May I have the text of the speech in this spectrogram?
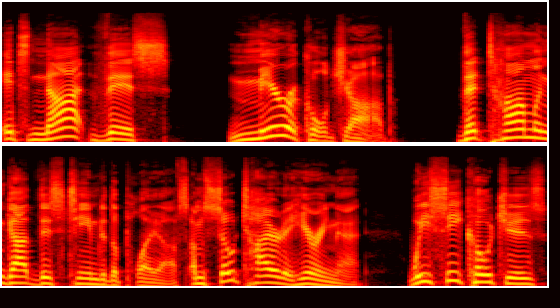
It's not this miracle job that Tomlin got this team to the playoffs. I'm so tired of hearing that. We see coaches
